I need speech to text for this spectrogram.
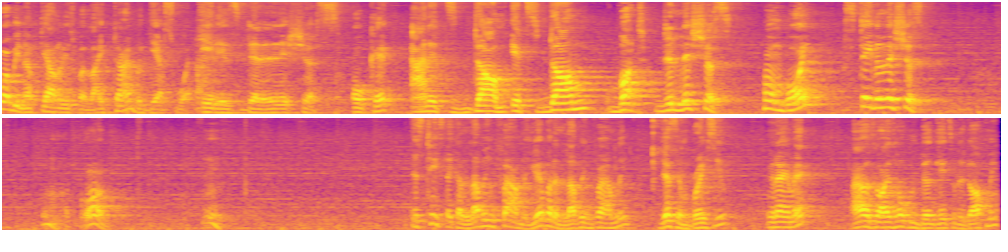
probably enough calories for a lifetime, but guess what? It is delicious, okay? And it's dumb. It's dumb, but delicious. Homeboy, stay delicious. Oh my God. Mm. This tastes like a loving family. You ever had a loving family? Just embrace you? You know what I mean? I was always hoping Bill Gates would adopt me.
